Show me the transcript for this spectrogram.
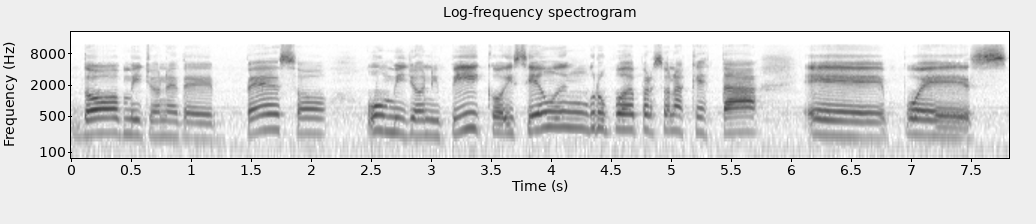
dos millones de pesos, un millón y pico, y si es un, un grupo de personas que está, eh, pues,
